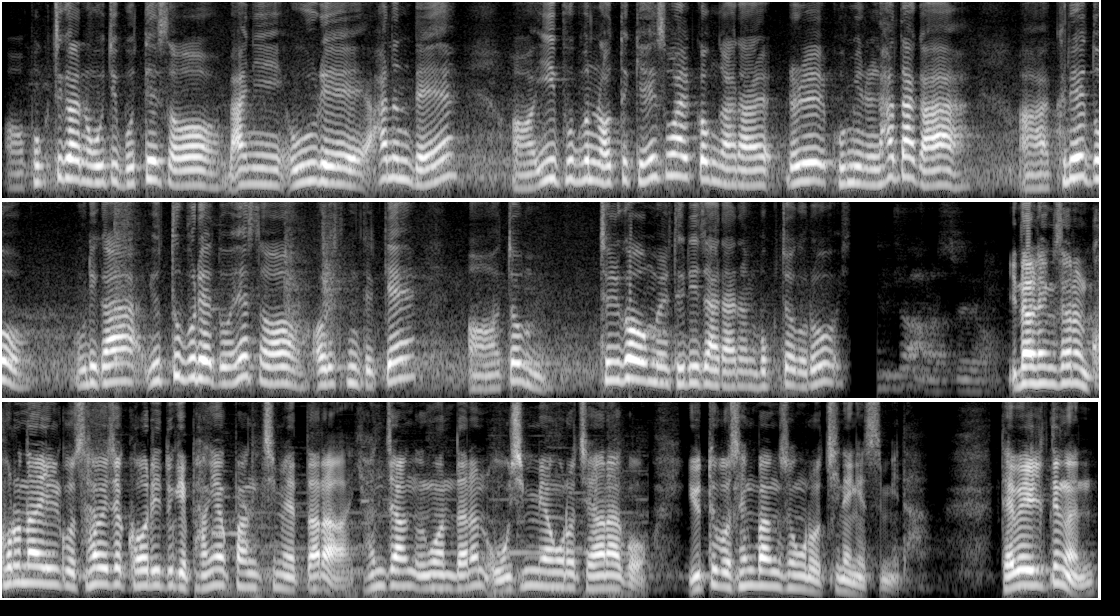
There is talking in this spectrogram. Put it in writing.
어, 복지관 오지 못해서 많이 우울해 하는데 어, 이 부분을 어떻게 해소할 건가를 고민을 하다가 아, 그래도 우리가 유튜브라도 해서 어르신들께 어, 좀 즐거움을 드리자라는 목적으로 이날 행사는 코로나19 사회적 거리두기 방역 방침에 따라 현장 응원단은 50명으로 제한하고 유튜브 생방송으로 진행했습니다. 대회 1등은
